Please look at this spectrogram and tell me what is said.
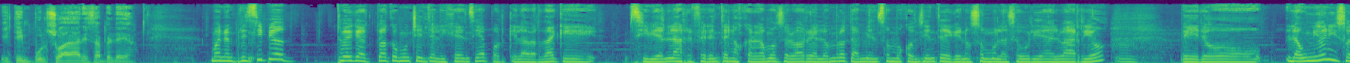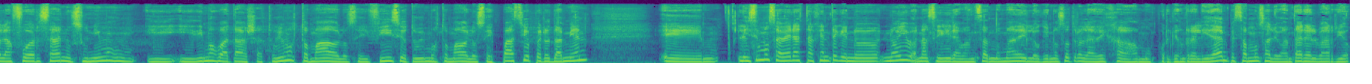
y te impulsó a dar esa pelea. Bueno, en principio tuve que actuar con mucha inteligencia porque la verdad que si bien las referentes nos cargamos el barrio al hombro, también somos conscientes de que no somos la seguridad del barrio. Pero la unión hizo la fuerza, nos unimos y, y dimos batalla. Tuvimos tomado los edificios, tuvimos tomado los espacios, pero también eh, le hicimos saber a esta gente que no, no iban a seguir avanzando más de lo que nosotros la dejábamos, porque en realidad empezamos a levantar el barrio,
